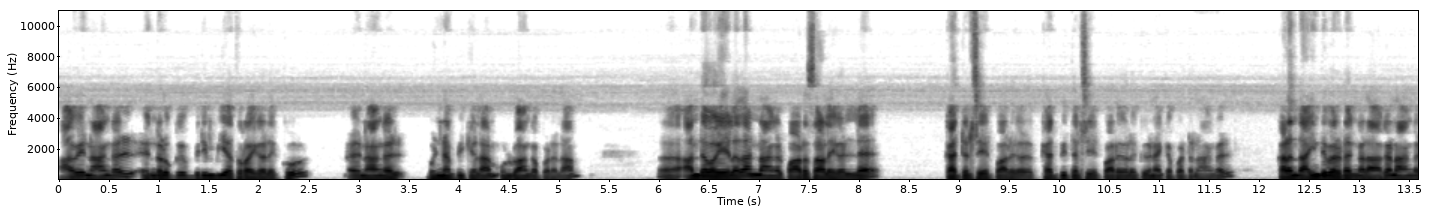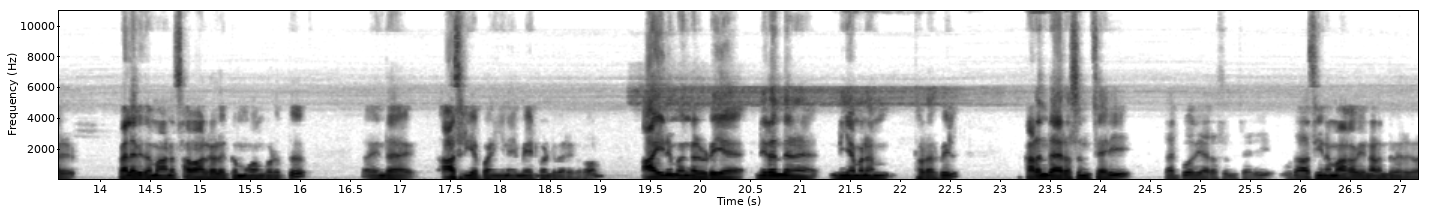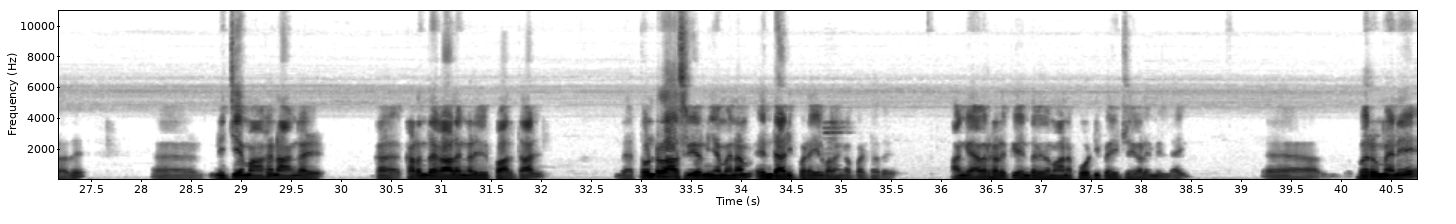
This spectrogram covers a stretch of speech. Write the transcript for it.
ஆகவே நாங்கள் எங்களுக்கு விரும்பிய துறைகளுக்கு நாங்கள் விண்ணப்பிக்கலாம் உள்வாங்கப்படலாம். அந்த வகையில் தான் நாங்கள் பாடசாலைகளில் கற்றல் செயற்பாடுகள் கற்பித்தல் செயற்பாடுகளுக்கு இணைக்கப்பட்ட நாங்கள். கடந்த ஐந்து வருடங்களாக நாங்கள் பலவிதமான சவால்களுக்கு முகம் கொடுத்து இந்த ஆசிரியர் பணியினை மேற்கொண்டு வருகிறோம். ஆயினும் எங்களுடைய நிரந்தர நியமனம் தொடர்பில் கடந்த அரசும் சரி தற்போதைய அரசும் சரி உதாசீனமாகவே நடந்து வருகிறது. நிச்சயமாக நாங்கள் க கடந்த காலங்களில் பார்த்தால் இந்த தொண்டராசிரியர் நியமனம் எந்த அடிப்படையில் வழங்கப்பட்டது? அங்கே அவர்களுக்கு எந்த விதமான போட்டி பயிற்சிகளும் இல்லை. வெறுமனே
